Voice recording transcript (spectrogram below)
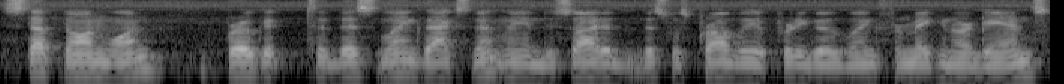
Stepped on one, broke it to this length accidentally, and decided that this was probably a pretty good length for making our GANs.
